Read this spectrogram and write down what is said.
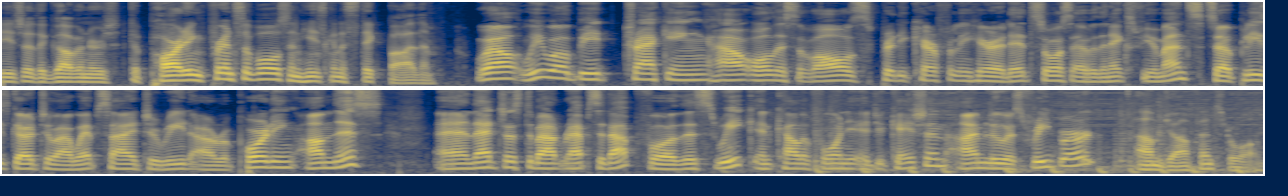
These are the governor's departing principles, and he's going to stick by them. Well, we will be tracking how all this evolves pretty carefully here at EdSource over the next few months. So please go to our website to read our reporting on this. And that just about wraps it up for this week in California education. I'm Louis Freedberg. I'm John Fensterwald.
